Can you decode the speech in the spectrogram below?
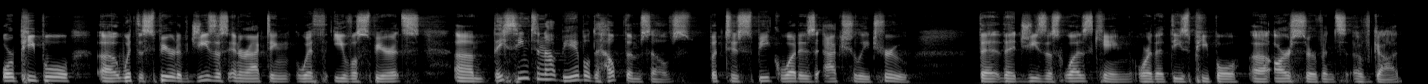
or people uh, with the Spirit of Jesus interacting with evil spirits, um, they seem to not be able to help themselves, but to speak what is actually true that, that Jesus was king or that these people uh, are servants of God.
